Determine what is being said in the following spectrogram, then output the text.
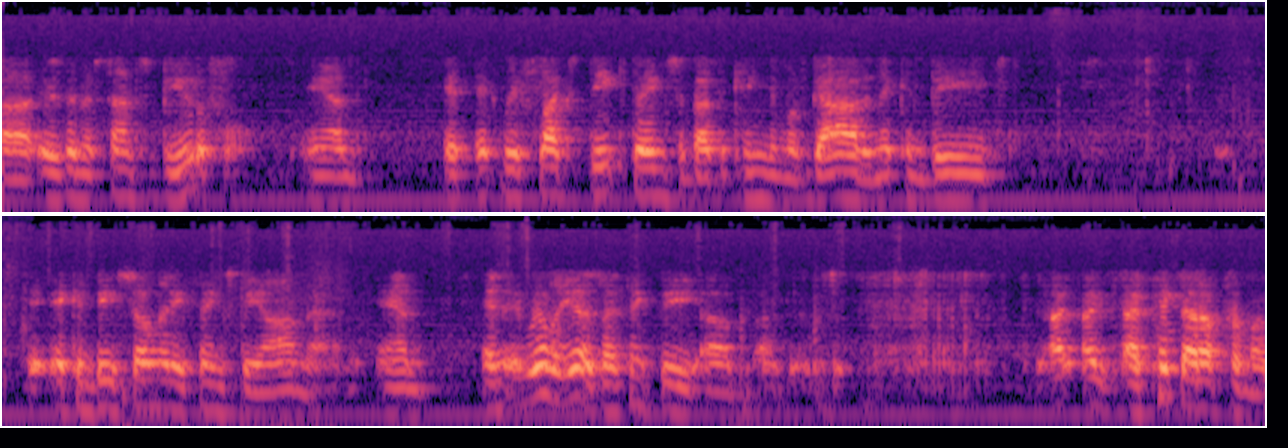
uh, is in a sense beautiful. And it, it reflects deep things about the kingdom of God, and it can be it, it can be so many things beyond that. And and it really is. I think the um, I, I, I picked that up from a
